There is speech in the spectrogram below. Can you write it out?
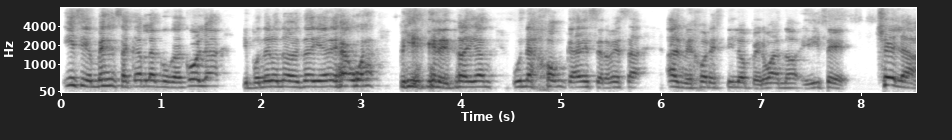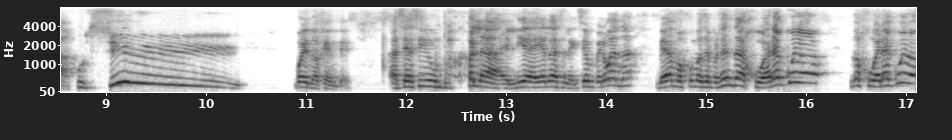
y si en vez de sacar la Coca-Cola y poner una botella de agua, pide que le traigan una jonca de cerveza al mejor estilo peruano y dice, Chela, sí. Bueno, gente, así ha sido un poco el día de ayer la selección peruana. Veamos cómo se presenta. ¿Jugará Cueva? ¿No jugará Cueva?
